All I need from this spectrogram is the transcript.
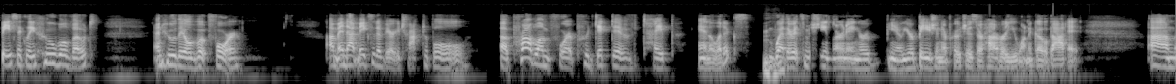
basically, who will vote and who they'll vote for. Um, and that makes it a very tractable uh, problem for predictive type analytics, mm-hmm. whether it's machine learning or you know your Bayesian approaches or however you want to go about it. Um,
